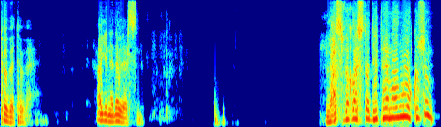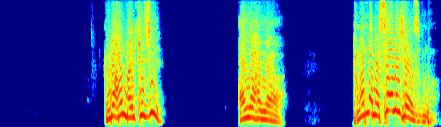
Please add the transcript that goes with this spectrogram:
Töbe töbe. Ha yine de versin. Las Vegas'ta deprem olmuyor kuzum. Günahın merkezi. Allah Allah. Tamam da nasıl alacağız bunu?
